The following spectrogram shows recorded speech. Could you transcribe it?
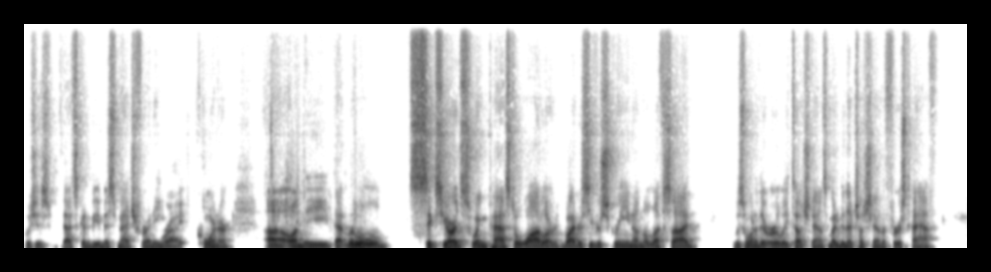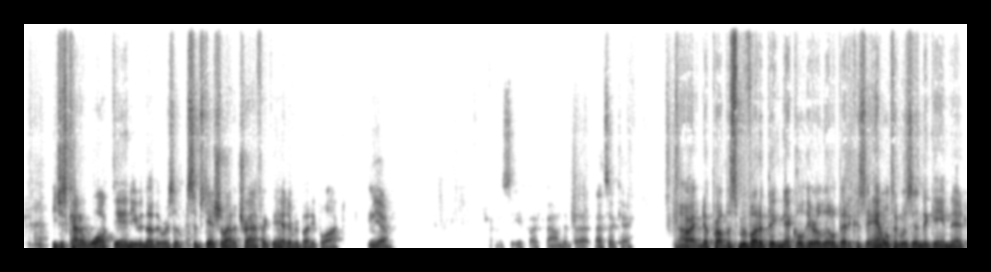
which is that's going to be a mismatch for any right. corner uh, on the that little six yard swing pass to Waddler, wide receiver screen on the left side was one of their early touchdowns. Might have been their touchdown the first half. He just kind of walked in, even though there was a substantial amount of traffic. They had everybody blocked. Yeah. Trying to see if I found it. That that's okay. All right, no problem. Let's move on to Big Nickel here a little bit because Hamilton was in the game then,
